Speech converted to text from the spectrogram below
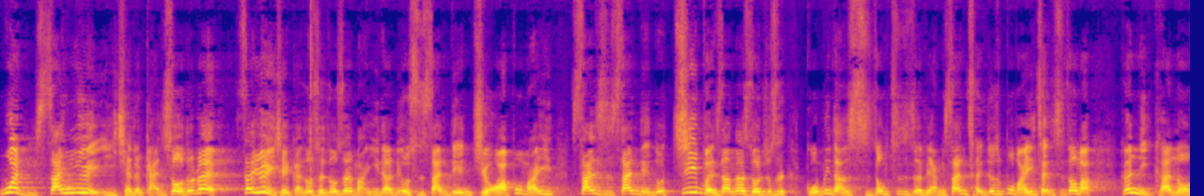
问你三月以前的感受，对不对？三月以前感受，陈时中是满意的六十三点九啊，不满意三十三点多，基本上那时候就是国民党始终支持两三成，就是不满意陈时中嘛。可你看哦，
